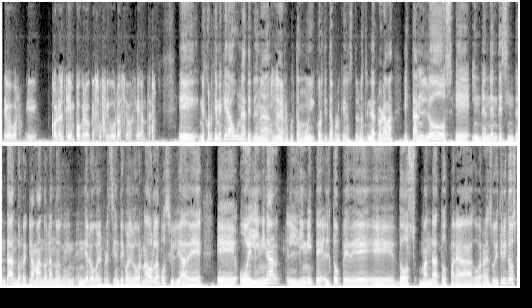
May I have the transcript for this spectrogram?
digo, bueno, y con el tiempo creo que su figura se va a gigantar. Eh, mejor que me queda una, te pido una, respuesta muy cortita porque nos, nos termina el programa. Están los eh, intendentes intentando, reclamando, hablando en, diálogo con el presidente, con el gobernador, la posibilidad de eh, o eliminar el límite, el tope de eh, dos mandatos para gobernar en sus distritos,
